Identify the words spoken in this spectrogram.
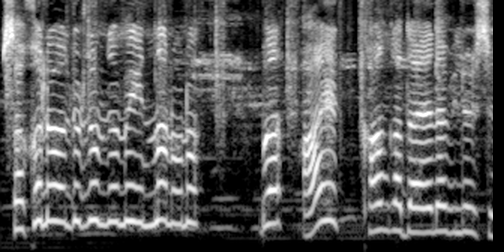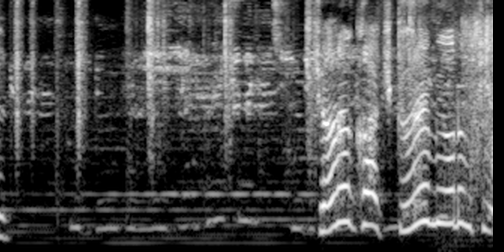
Sakın öldürdüm demeyin lan onu. Bak, hayır kanka dayanabilirsin. Canın kaç göremiyorum ki.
